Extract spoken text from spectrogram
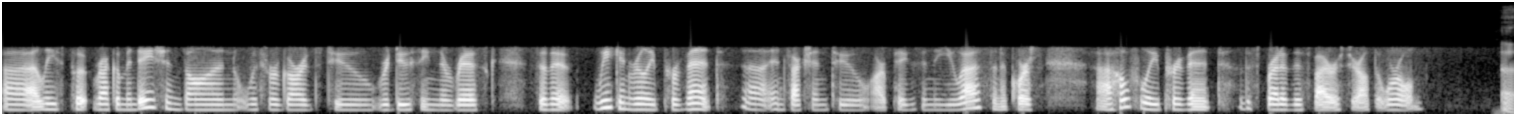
uh, at least put recommendations on with regards to reducing the risk so that we can really prevent uh, infection to our pigs in the U.S. and, of course, uh, hopefully prevent the spread of this virus throughout the world. Uh,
